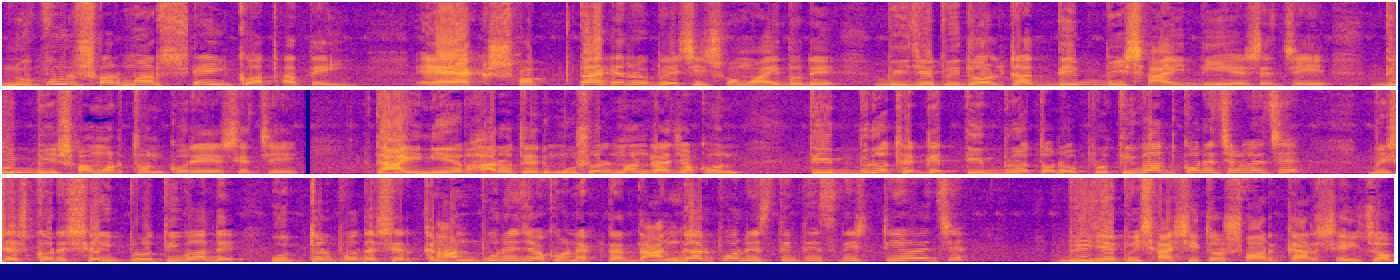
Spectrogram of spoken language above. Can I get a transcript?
নুপুর শর্মার সেই কথাতেই এক সপ্তাহেরও বেশি সময় ধরে বিজেপি দলটা দিব্যি সাই দিয়ে এসেছে, দিব্যি সমর্থন করে এসেছে। তাই নিয়ে ভারতের মুসলমানরা যখন তীব্র থেকে তীব্রতর প্রতিবাদ করে চলেছে, বিশেষ করে সেই প্রতিবাদে উত্তরপ্রদেশের কানপুরে যখন একটা দাঙ্গার পরিস্থিতি সৃষ্টি হয়েছে, বিজেপি শাসিত সরকার সেই সব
